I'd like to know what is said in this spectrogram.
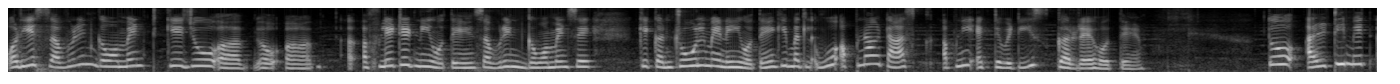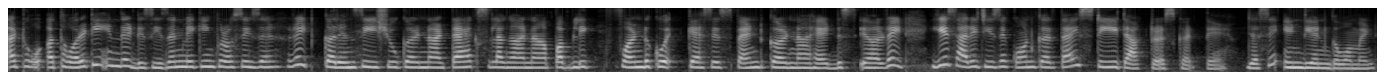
और ये सवरिन गवर्नमेंट के जो अफलेटेड नहीं होते हैं सवरिन गवर्नमेंट से, के कंट्रोल में नहीं होते हैं, कि मतलब वो अपना टास्क अपनी एक्टिविटीज़ कर रहे होते हैं। तो ultimate authority in the decision making procedure right currency issue करना टैक्स लगाना पब्लिक फंड को कैसे स्पेंड करना है राइट right? ये सारी चीज़ें कौन करता है? स्टेट एक्टर्स करते हैं, जैसे इंडियन गवर्नमेंट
